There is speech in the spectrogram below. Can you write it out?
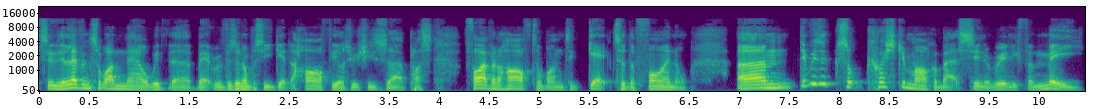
so it's eleven to one now with uh, Bet Rivers, and obviously you get the half the odds, which is uh, plus five and a half to one to get to the final. Um, there is a sort of question mark about Sinner, really, for me,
